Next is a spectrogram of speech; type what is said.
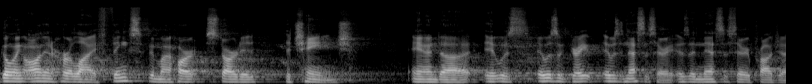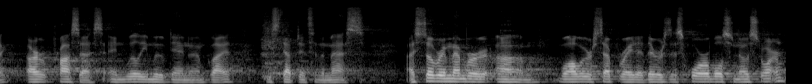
going on in her life. Things in my heart started to change. And uh, it, was, it was a great, it was necessary. It was a necessary project, or process. And Willie moved in, and I'm glad he stepped into the mess. I still remember um, while we were separated, there was this horrible snowstorm.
